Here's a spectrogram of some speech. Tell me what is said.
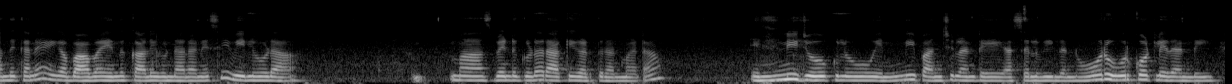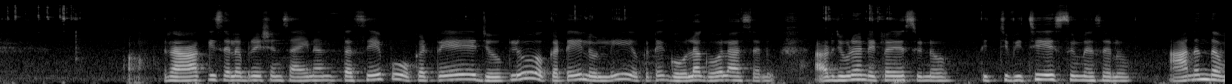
అందుకనే ఇక బాబాయ్ ఎందుకు ఖాళీగా ఉండాలనేసి వీళ్ళు కూడా మా హస్బెండ్కి కూడా రాఖీ కడుతున్నారు అనమాట ఎన్ని జోకులు ఎన్ని పంచులు అంటే అసలు వీళ్ళ నోరు ఊరుకోవట్లేదండి. రాఖీ సెలబ్రేషన్స్ అయినంతసేపు ఒకటే జోకులు ఒకటే లొల్లి ఒకటే గోల గోల అసలు. ఆడు చూడండి ఎట్లా చేస్తుండో పిచ్చి పిచ్చి చేస్తుండే అసలు. ఆనందం.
